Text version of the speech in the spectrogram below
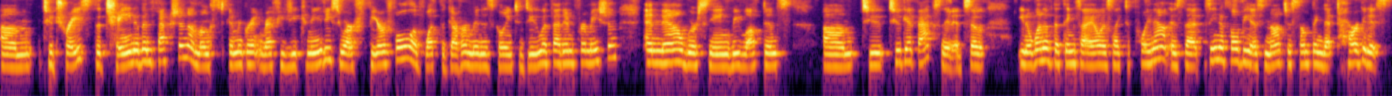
um, to trace the chain of infection amongst immigrant and refugee communities who are fearful of what the government is going to do with that information. And now we're seeing reluctance um, to to get vaccinated. So, you know, one of the things I always like to point out is that xenophobia is not just something that targets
